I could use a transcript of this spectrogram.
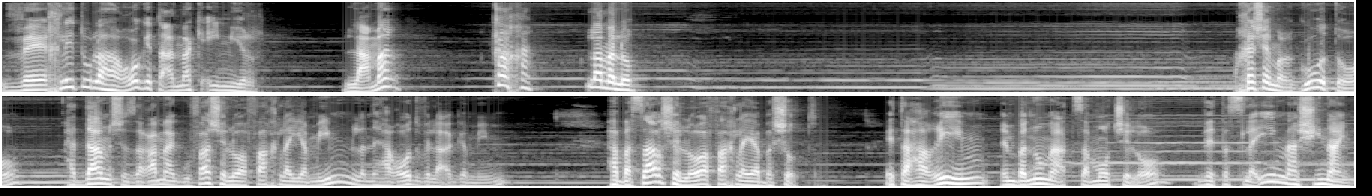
והחליטו להרוג את הענק אימיר. למה? ככה, למה לא? אחרי שהם הרגו אותו, הדם שזרם מהגופה שלו הפך לימים, לנהרות ולאגמים. הבשר שלו הפך ליבשות. את ההרים הם בנו מהעצמות שלו, ואת הסלעים מהשיניים.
